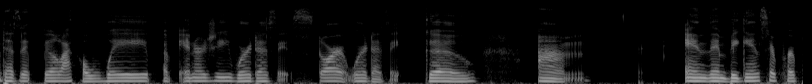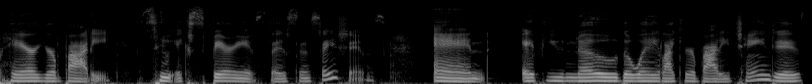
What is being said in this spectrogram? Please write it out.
Does it feel like a wave of energy? Where does it start? Where does it go? Um, and then begin to prepare your body to experience those sensations. And if you know the way like your body changes,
